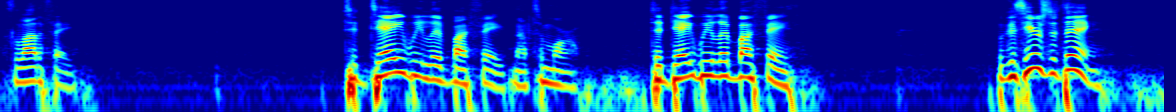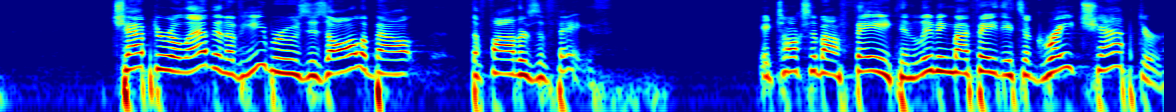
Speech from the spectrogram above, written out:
That's a lot of faith. Today we live by faith, not tomorrow. Today we live by faith. Because here's the thing chapter 11 of Hebrews is all about the fathers of faith. It talks about faith and living by faith. It's a great chapter.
